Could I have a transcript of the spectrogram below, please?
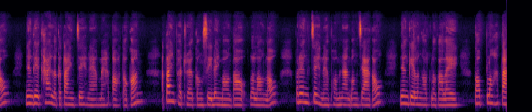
តោញងគេខៃលកតៃចេះណែម៉ែតោតោកំអតៃផាត្រកងស៊ីដៃម៉ងតោលឡងឡោព្រៀងចេះណែផមណានបងចាកោញងគេលងត់លកលេតប្លោះតា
